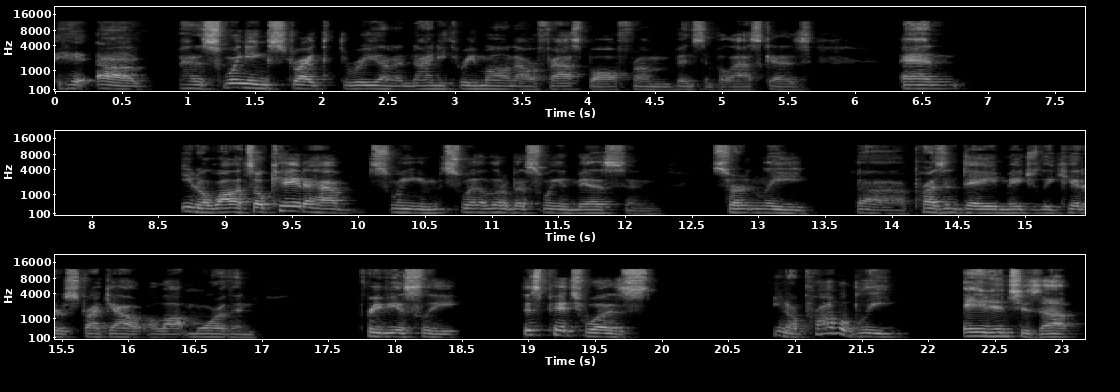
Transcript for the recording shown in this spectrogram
hit, uh, had a swinging strike three on a 93 mile an hour fastball from Vincent Velasquez. And, you know, while it's okay to have swing, a little bit of swing and miss, and certainly uh, present day major league hitters strike out a lot more than previously this pitch was, you know, probably eight inches up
